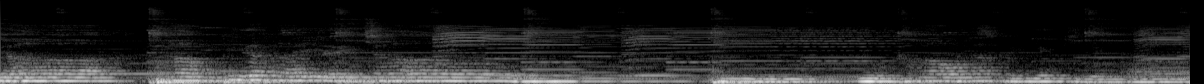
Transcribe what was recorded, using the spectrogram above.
อย่าทำเพียงไรเลยเจ้าที่อยู่เขานักเรียนเคียงกัน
